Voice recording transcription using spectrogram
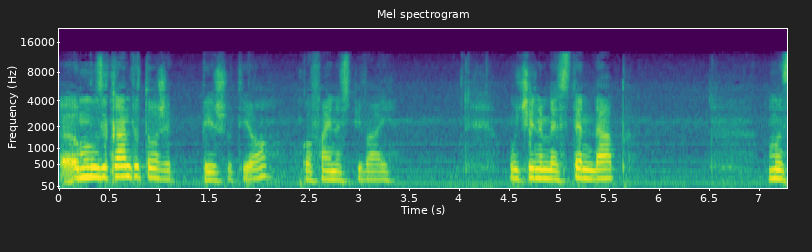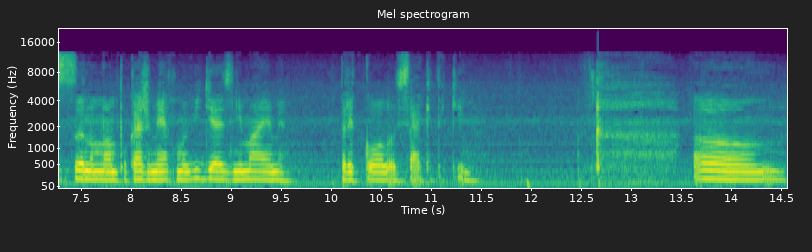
Е, Музиканти теж пишуть, йо, файно співає. Учимо стендап. Ми з сином вам покажемо, як ми відео знімаємо. Приколи всякі такі. Ем,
